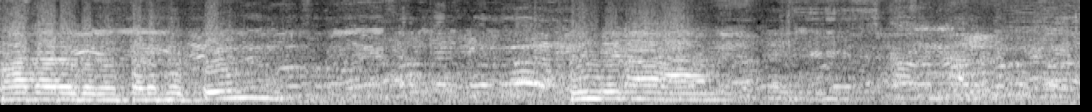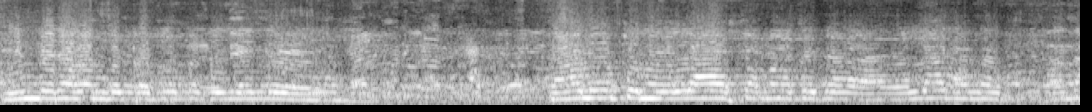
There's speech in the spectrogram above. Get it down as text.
ಪಾದಾರಗಳು ತಡೆಗಟ್ಟು ಇಂದಿನ ಇಂದಿನ ಒಂದು ಪ್ರತಿಭಟನೆಯಲ್ಲಿ ತಾಲೂಕಿನ ಎಲ್ಲ ಸಮಾಜದ ಎಲ್ಲ ನನ್ನ ಅಣ್ಣ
